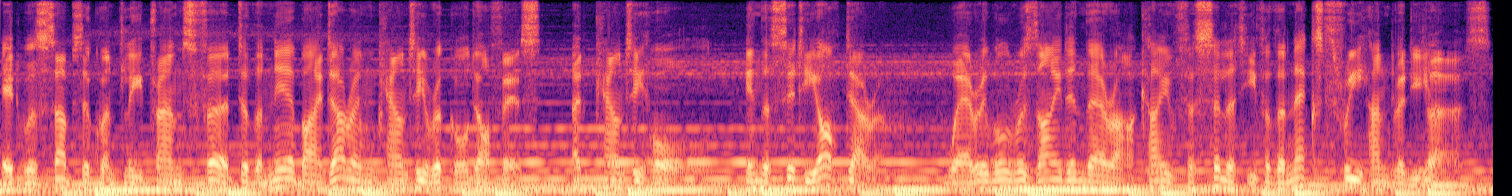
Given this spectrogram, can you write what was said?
It was subsequently transferred to the nearby Durham County Record Office at County Hall in the city of Durham, where it will reside in their archive facility for the next 300 years.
